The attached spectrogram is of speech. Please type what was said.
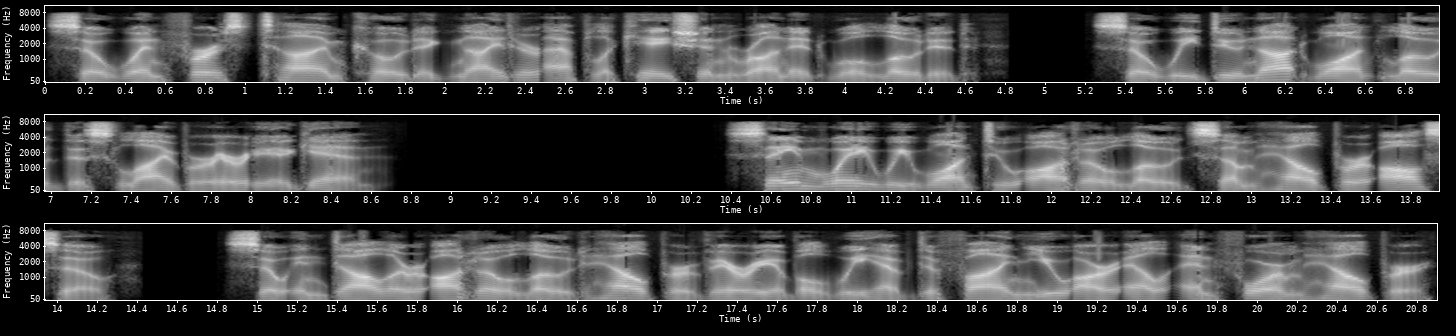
so when first time CodeIgniter application run it will loaded, so we do not want load this library again. Same way we want to auto load some helper also, so in $auto load helper variable we have define URL and form helper,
